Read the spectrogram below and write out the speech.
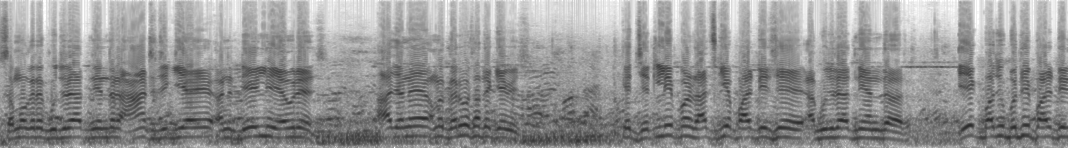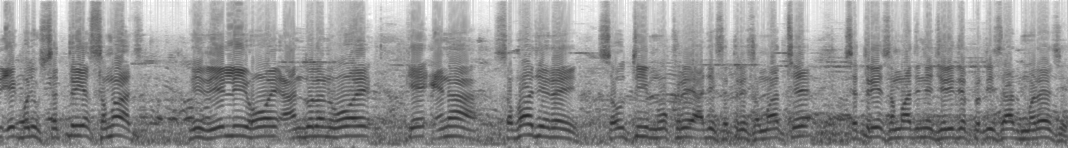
સમગ્ર ગુજરાતની અંદર આઠ જગ્યાએ અને ડેઇલી એવરેજ આજ અને અમે ગર્વ સાથે કહેવી છે કે જેટલી પણ રાજકીય પાર્ટી છે આ ગુજરાતની અંદર એક બાજુ બધી પાર્ટી, એક બાજુ ક્ષત્રિય સમાજની રેલી હોય, આંદોલન હોય, કે એના સભા જે રહી, સૌથી મોખરે આજે ક્ષત્રિય સમાજ છે. ક્ષત્રિય સમાજને જે રીતે પ્રતિસાદ મળે છે,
